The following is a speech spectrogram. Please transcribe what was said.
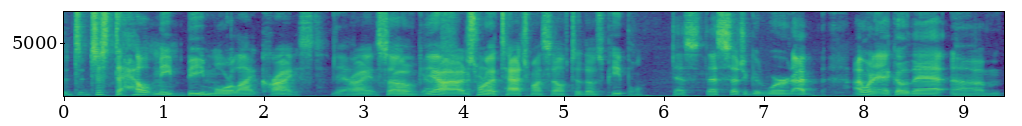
Mhm. t- just to help me be more like Christ. Yeah. Right? So, Gosh. yeah, I just want to attach myself to those people. That's that's such a good word. I I want to echo that, um,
